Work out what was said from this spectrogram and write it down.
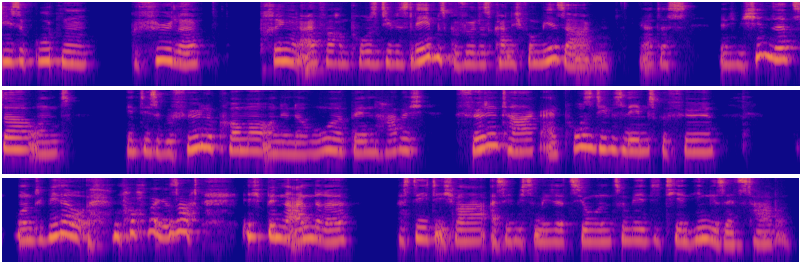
diese guten Gefühle bringen einfach ein positives Lebensgefühl. Das kann ich von mir sagen. Ja, dass wenn ich mich hinsetze und in diese Gefühle komme und in der Ruhe bin, habe ich für den Tag ein positives Lebensgefühl. Und wieder nochmal gesagt, ich bin eine andere als die, die ich war, als ich mich zur Meditation, zum Meditieren hingesetzt habe.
